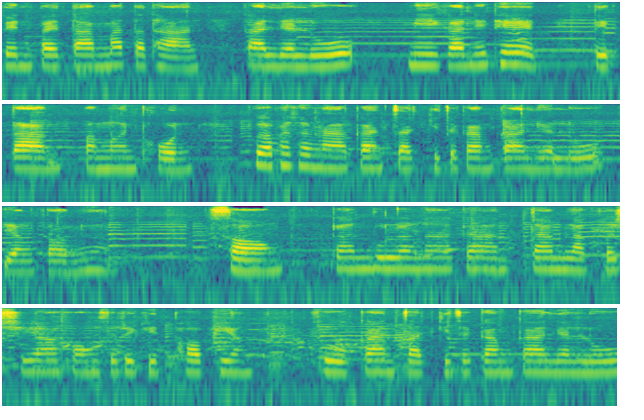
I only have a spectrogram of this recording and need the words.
เป็นไปตามมาตรฐาน การเรียนรู้ มีการนิเทศ ติดตามประเมินผล เพื่อพัฒนาการจัดกิจกรรมการเรียนรู้อย่างต่อเนื่อง 2. การบูรณาการตามหลักปรัชญาของเศรษฐกิจพอเพียง สู่การจัดกิจกรรมการเรียนรู้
